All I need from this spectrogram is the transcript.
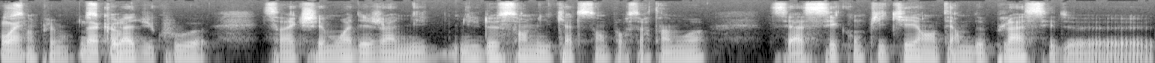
tout Ouais, simplement. Parce que là, du coup, c'est vrai que chez moi, déjà, 1000 1200, 1400 pour certains mois, c'est assez compliqué en termes de place et de,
